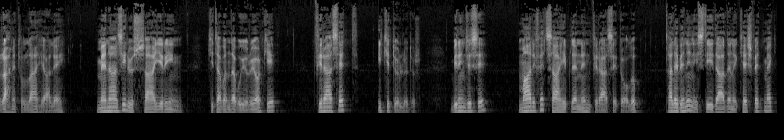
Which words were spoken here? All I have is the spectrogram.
rahmetullahi aleyh Menazilü's Sairin kitabında buyuruyor ki firaset iki türlüdür. Birincisi marifet sahiplerinin firaseti olup talebenin istidadını keşfetmek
